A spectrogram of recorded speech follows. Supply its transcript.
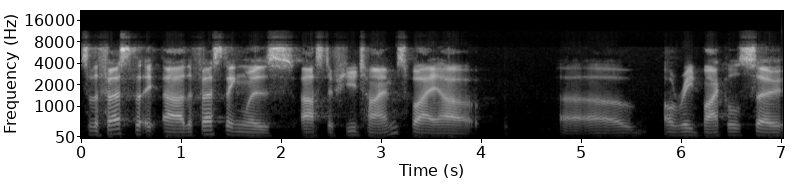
so the first th uh, the first thing was asked a few times by uh, uh, I'll read Michael's. So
